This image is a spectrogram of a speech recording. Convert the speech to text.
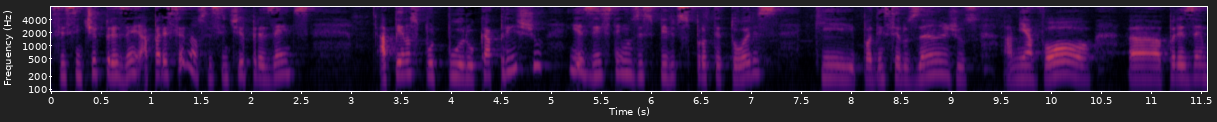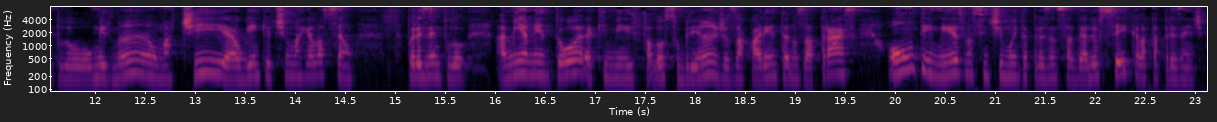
se sentir presente, aparecer não, se sentir presentes apenas por puro capricho, e existem os espíritos protetores, que podem ser os anjos, a minha avó, uh, por exemplo, uma irmã, uma tia, alguém que eu tinha uma relação. Por exemplo, a minha mentora que me falou sobre anjos há 40 anos atrás, ontem mesmo eu senti muita presença dela, eu sei que ela está presente.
